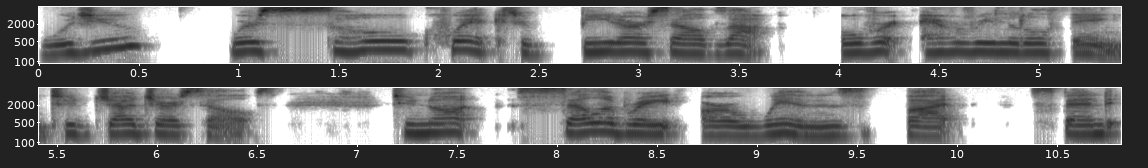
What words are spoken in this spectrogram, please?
Would you? We're so quick to beat ourselves up over every little thing, to judge ourselves, to not celebrate our wins, but spend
